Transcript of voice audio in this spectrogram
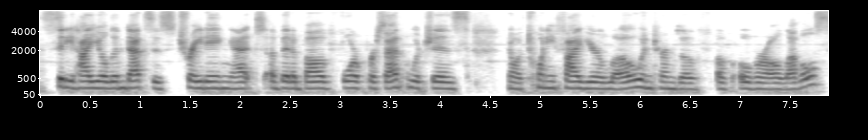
Citi High Yield Index is trading at a bit above four percent, which is you know a 25 year low in terms of of overall levels.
